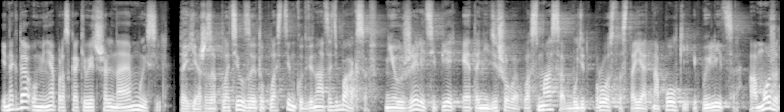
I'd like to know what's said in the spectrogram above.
Иногда у меня проскакивает шальная мысль. Да я же заплатил за эту пластинку 12 баксов. Неужели теперь эта недешевая пластмасса будет просто стоять на полке и пылиться? А может,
